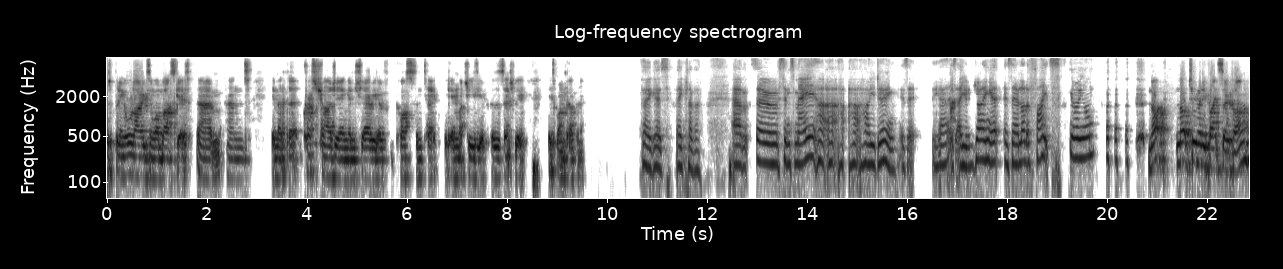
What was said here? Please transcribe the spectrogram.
just putting all our eggs in one basket. Um, and it meant that cross charging and sharing of costs and tech became much easier because essentially it's one company. Very good, very clever. Um, so since May, how, how, how, are you doing? Is it yeah? Is, are you enjoying it? Is there a lot of fights going on? not not too many fights so far.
